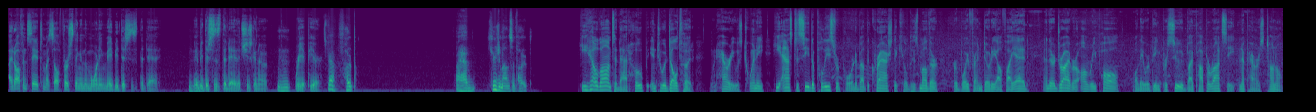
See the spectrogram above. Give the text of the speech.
I'd often say it to myself first thing in the morning, maybe this is the day. Maybe this is the day that she's going to Mhm. reappear. Yeah, hope. I had huge amounts of hope. He held on to that hope into adulthood. When Harry was 20, he asked to see the police report about the crash that killed his mother, her boyfriend Dodi Al Fayed, and their driver Henri Paul while they were being pursued by paparazzi in a Paris tunnel.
